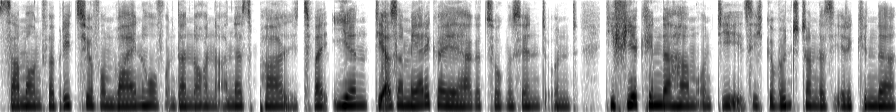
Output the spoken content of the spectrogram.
Summer und Fabrizio vom Weinhof und dann noch ein anderes Paar, die zwei Iren, die aus Amerika hierher gezogen sind und die vier Kinder haben und die sich gewünscht haben, dass ihre Kinder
